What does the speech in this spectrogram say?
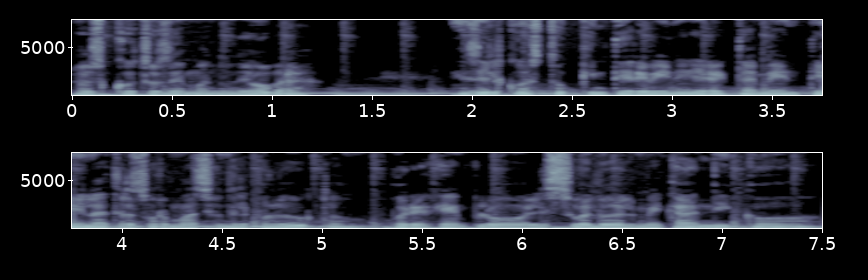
los costos de mano de obra. Es el costo que interviene directamente en la transformación del producto. Por ejemplo, el sueldo del mecánico,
